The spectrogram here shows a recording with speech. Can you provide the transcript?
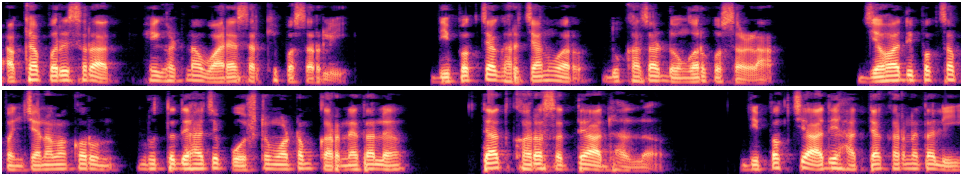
अख्ख्या परिसरात ही घटना वाऱ्यासारखी पसरली. दीपकच्या घरच्यांवर दुःखाचा डोंगर कोसळला. जेव्हा दीपकचा पंचनामा करून मृतदेहाचे पोस्टमॉर्टम करण्यात आलं त्यात खरं सत्य आढळलं. दीपकची आधी हत्या करण्यात आली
